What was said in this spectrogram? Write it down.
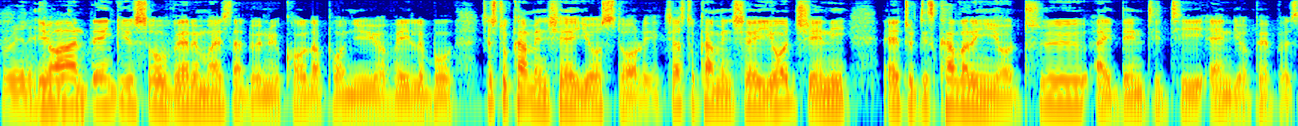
Really. Johan, thank you so very much that when we called upon you, you're available just to come and share your story, just to come and share your journey uh, to discovering your true identity and your purpose.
